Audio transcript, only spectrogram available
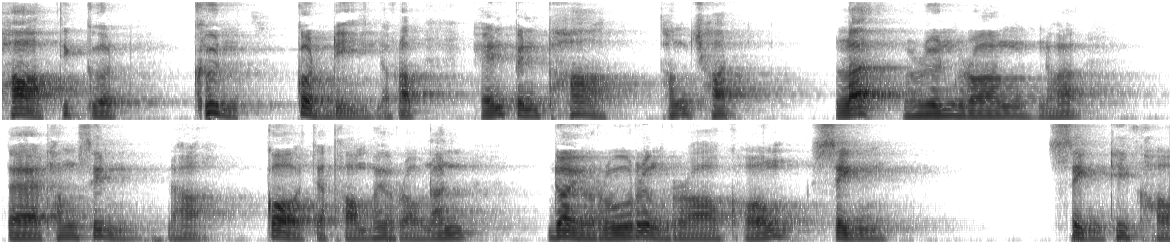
ภาพที่เกิดขึ้นก็ดีนะครับ เห็นเป็นภาพทั้งชัด และเรือนรางนะฮะแต่ทั้งสิ้นนะฮะก็จะทำให้เรานั้น ได้รู้เรื่องราวของสิ่ง สิ่งที่เขา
